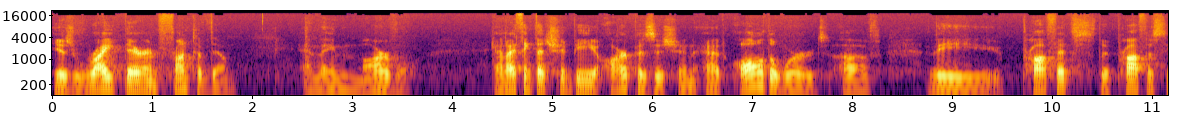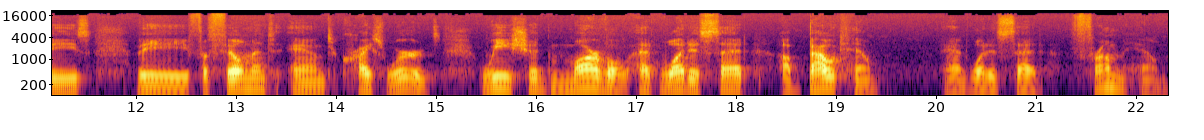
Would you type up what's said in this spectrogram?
is right there in front of them and they marvel. And I think that should be our position at all the words of the prophets, the prophecies, the fulfillment, and Christ's words. We should marvel at what is said about him and what is said from him.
